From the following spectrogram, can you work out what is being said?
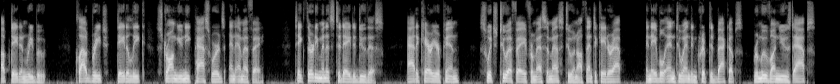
update and reboot. Cloud breach, data leak, strong unique passwords, and MFA. Take 30 minutes today to do this. Add a carrier PIN, switch 2FA from SMS to an authenticator app, enable end-to-end -end encrypted backups, remove unused apps.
